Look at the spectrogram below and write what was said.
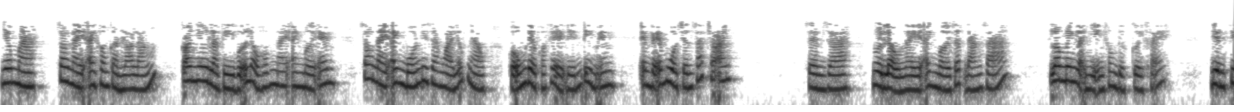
nhưng mà, sau này anh không cần lo lắng, coi như là vì bữa lẩu hôm nay anh mời em, sau này anh muốn đi ra ngoài lúc nào, cũng đều có thể đến tìm em, em vẽ bùa chấn sát cho anh. Xem ra, nồi lẩu này anh mời rất đáng giá. Lô Minh lại nhịn không được cười khẽ. Điền Phi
